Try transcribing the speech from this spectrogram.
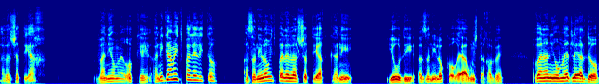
על השטיח, ואני אומר, אוקיי, אני גם מתפלל איתו. אז אני לא מתפלל על שטיח, כי אני יהודי, אז אני לא קורע ומשתחווה. אבל אני עומד לידו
